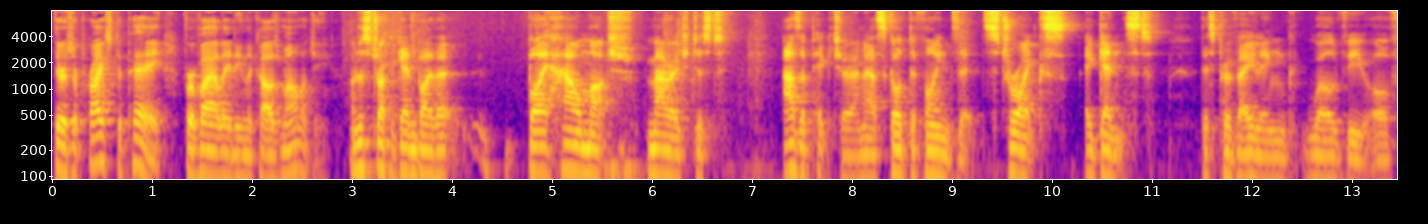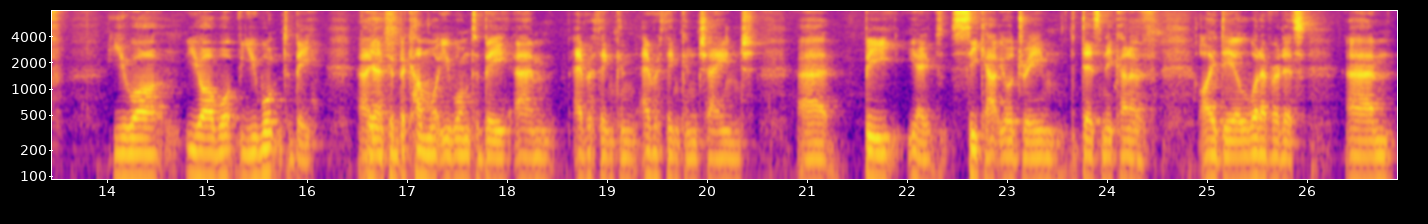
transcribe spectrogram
There's a price to pay for violating the cosmology. I'm just struck again by that, by how much marriage just, as a picture and as God defines it, strikes against this prevailing worldview of you are you are what you want to be. Uh, Yes. You can become what you want to be. Um, everything can everything can change. Uh, be you know seek out your dream, the Disney kind of ideal, whatever it is, um,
